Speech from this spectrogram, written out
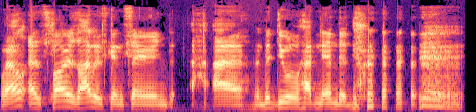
well, as far as I was concerned, uh, the duel hadn't ended.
